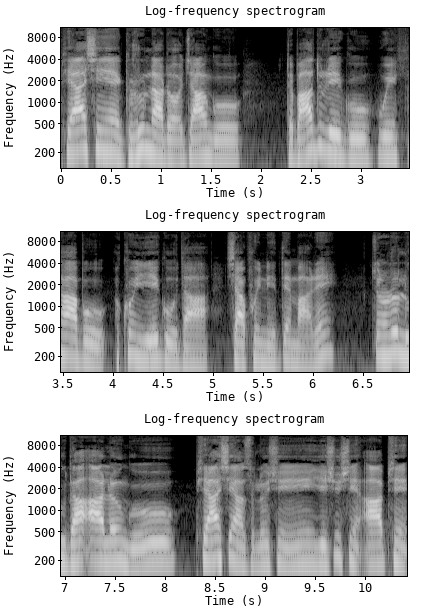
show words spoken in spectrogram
ဖျားရှင်ရဲ့ကရုဏာတော်အကြောင်းကိုတပားသူတွေကိုဝေငှဖို့အခွင့်အရေးကိုသာရှာဖွေနေသင့်ပါတယ်ကျွန်တော်တို့လူသားအလုံးကိုဖျားရှင်ဆိုလို့ရှိရင်ယေရှုရှင်အားဖြင့်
